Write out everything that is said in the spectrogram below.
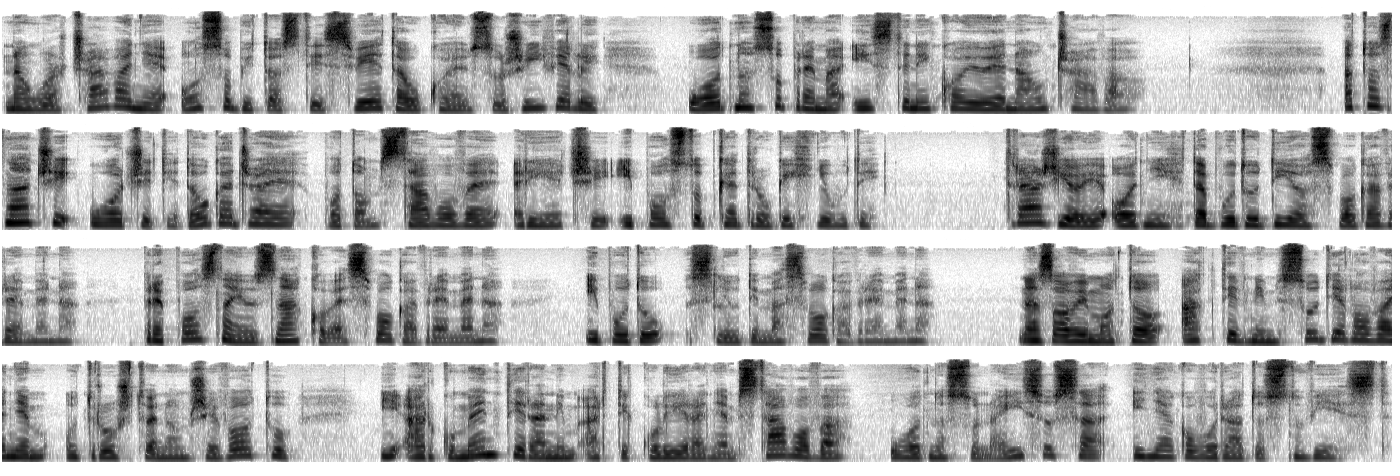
na uočavanje osobitosti svijeta u kojem su živjeli u odnosu prema istini koju je naučavao. A to znači uočiti događaje, potom stavove, riječi i postupke drugih ljudi. Tražio je od njih da budu dio svoga vremena, prepoznaju znakove svoga vremena i budu s ljudima svoga vremena. Nazovimo to aktivnim sudjelovanjem u društvenom životu i argumentiranim artikuliranjem stavova u odnosu na Isusa i njegovu radosnu vijest.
